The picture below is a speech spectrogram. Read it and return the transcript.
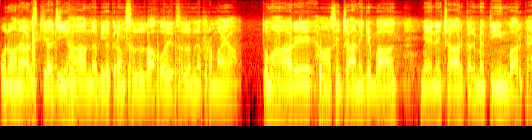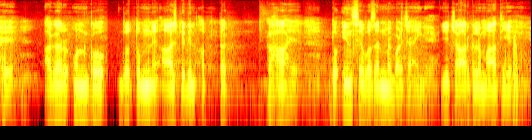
انہوں نے عرض کیا جی ہاں نبی اکرم صلی اللہ علیہ وسلم نے فرمایا، تمہارے ہاں سے جانے کے بعد میں نے چار کلمے تین بار کہے۔ اگر ان کو جو تم نے آج کے دن اب تک کہا ہے، تو ان سے وزن میں بڑھ جائیں گے۔ یہ چار کلمات یہ ہیں۔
